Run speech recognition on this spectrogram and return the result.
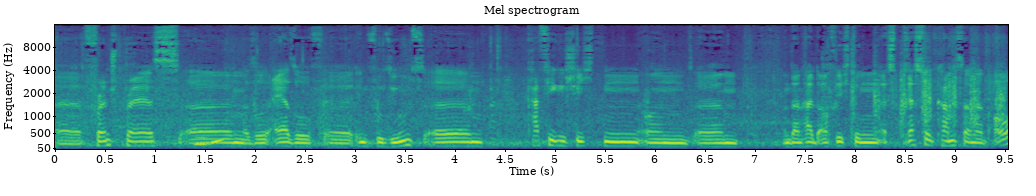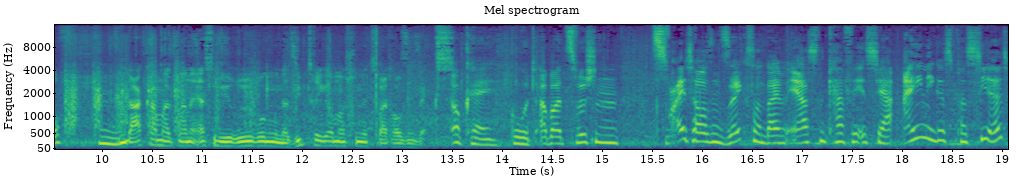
äh, French Press, ähm, mhm. also eher so äh, Infusions- ähm, und ähm, Und dann halt auch Richtung Espresso kam es dann halt auch. Mhm. Und da kam halt meine erste Berührung in der Siebträgermaschine 2006. Okay, gut. Aber zwischen 2006 und deinem ersten Kaffee ist ja einiges passiert.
